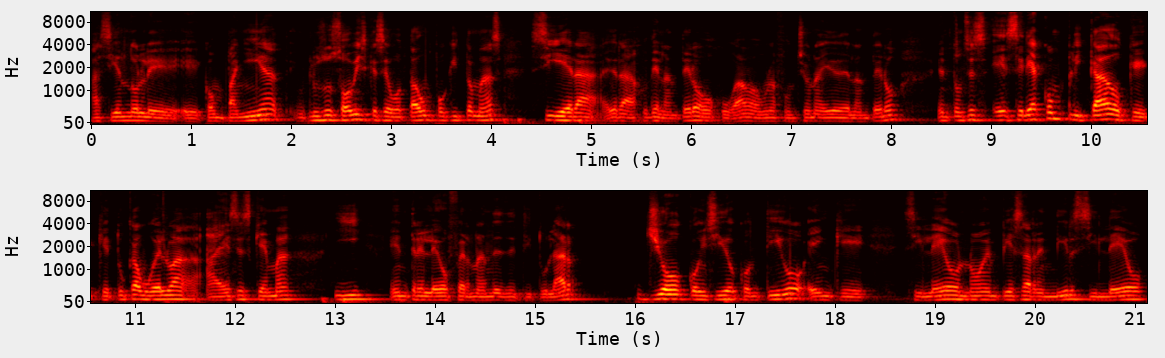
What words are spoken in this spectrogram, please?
haciéndole eh, compañía. Incluso Sobis, que se votaba un poquito más, si era, era delantero o jugaba una función ahí de delantero. Entonces eh, sería complicado que, que Tuca vuelva a ese esquema y entre Leo Fernández de titular. Yo coincido contigo en que si Leo no empieza a rendir, si Leo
